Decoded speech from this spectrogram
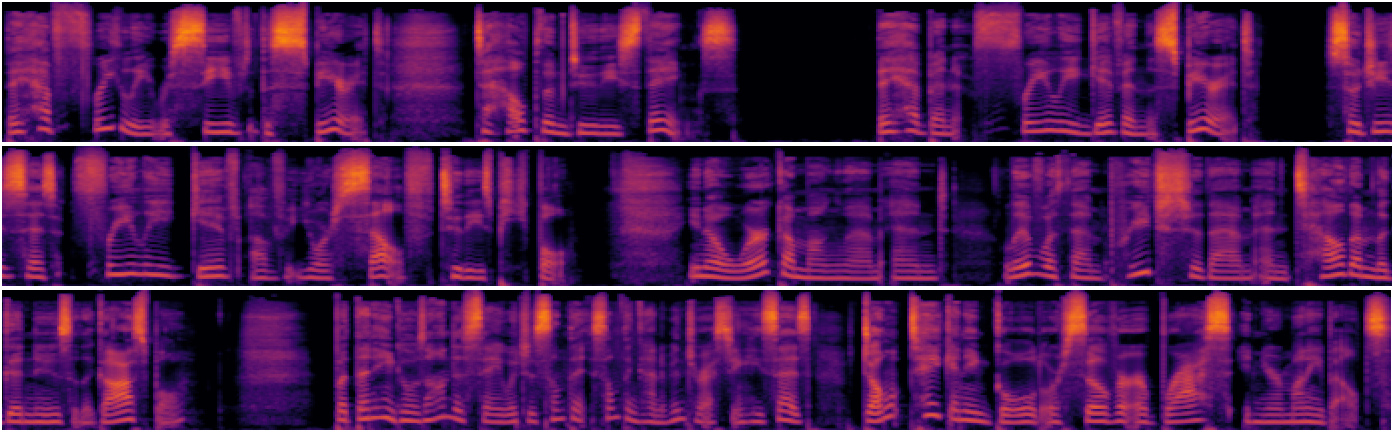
they have freely received the Spirit to help them do these things. They have been freely given the Spirit. So Jesus says, freely give of yourself to these people. You know, work among them and live with them, preach to them, and tell them the good news of the gospel. But then he goes on to say, which is something something kind of interesting. He says, "Don't take any gold or silver or brass in your money belts.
